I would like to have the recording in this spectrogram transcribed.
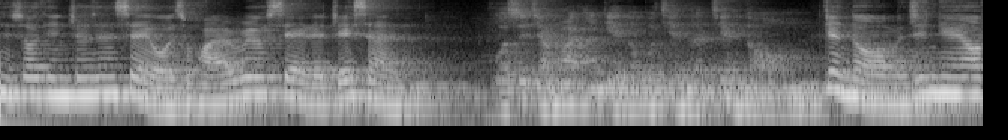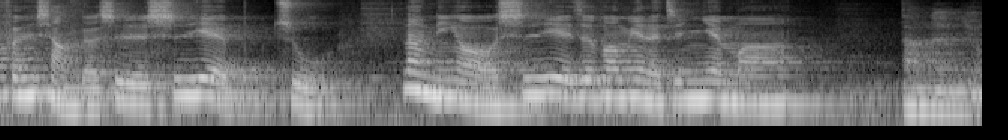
迎收听 Jason Say，我是华 Real Say 的 Jason，我是讲话一点都不贱的建董。建董，我们今天要分享的是失业补助。那你有失业这方面的经验吗？当然有，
